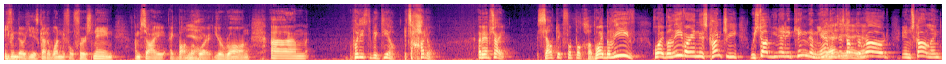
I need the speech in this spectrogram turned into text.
even though he has got a wonderful first name, I'm sorry, like Bon Yeah. Lahore, you're wrong. Um, what is the big deal? It's a huddle. I mean, I'm sorry. Celtic Football Club, who I believe, who I believe are in this country. We still have United Kingdom, yeah. Yeah, They're just yeah, up the yeah. road in Scotland.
